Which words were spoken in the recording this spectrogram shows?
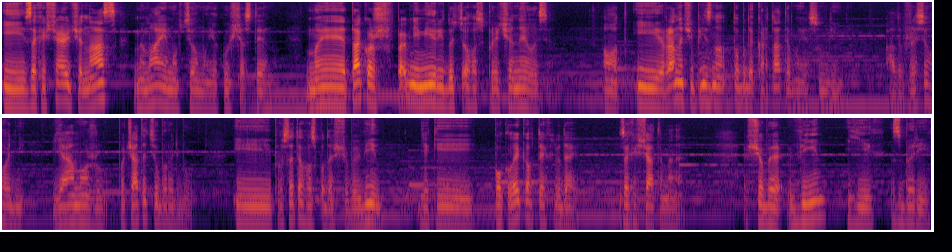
І захищаючи нас, ми маємо в цьому якусь частину. Ми також в певній мірі до цього спричинилися. От, І рано чи пізно то буде картати моє сумління. Але вже сьогодні я можу почати цю боротьбу і просити Господа, щоб Він, який покликав тих людей захищати мене, щоб Він їх зберіг,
